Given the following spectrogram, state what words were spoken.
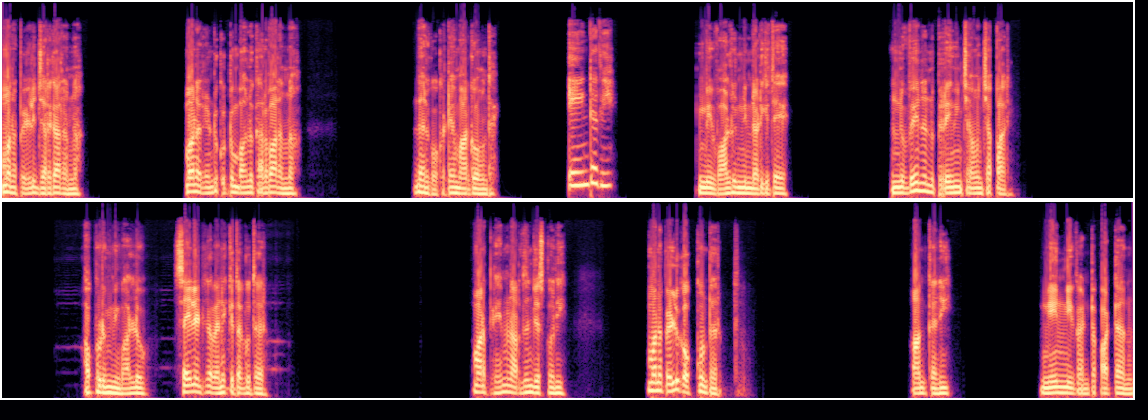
మన పెళ్ళి జరగాలన్నా మన రెండు కుటుంబాలు కలవాలన్నా దానికి ఒకటే మార్గం ఉంది. ఏంటది? మీ వాళ్ళు నిన్ను అడిగితే నువ్వే నన్ను ప్రేమించావని చెప్పాలి. అప్పుడు మీ వాళ్ళు సైలెంట్గా వెనక్కి తగ్గుతారు. మన ప్రేమను అర్థం చేసుకొని మన పెళ్ళికి ఒప్పుకుంటారు. అందుకని నేను నీ వెంట పట్టాను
